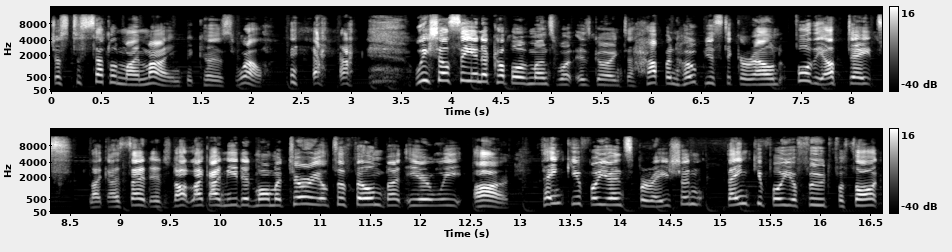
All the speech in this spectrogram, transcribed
just to settle my mind because, well, we shall see in a couple of months what is going to happen. Hope you stick around for the updates. Like I said, it's not like I needed more material to film, but here we are. Thank you for your inspiration. Thank you for your food for thought.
